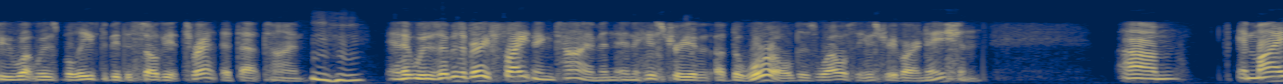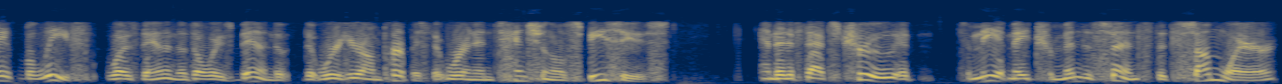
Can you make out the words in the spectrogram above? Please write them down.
to what was believed to be the Soviet threat at that time. Mm-hmm. And it was it was a very frightening time in, in the history of, of the world as well as the history of our nation. Um, and my belief was then, and has always been, that, that we're here on purpose, that we're an intentional species, and that if that's true, it, to me, it made tremendous sense that somewhere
